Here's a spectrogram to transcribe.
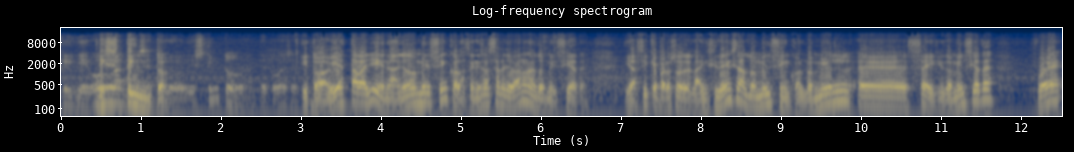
que llegó distinto. Durante distinto durante todo ese tiempo. Y todavía estaba allí. En el año 2005 las cenizas se le llevaron en el 2007. Y así que por eso la incidencia del 2005 al 2006 y 2007 fue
